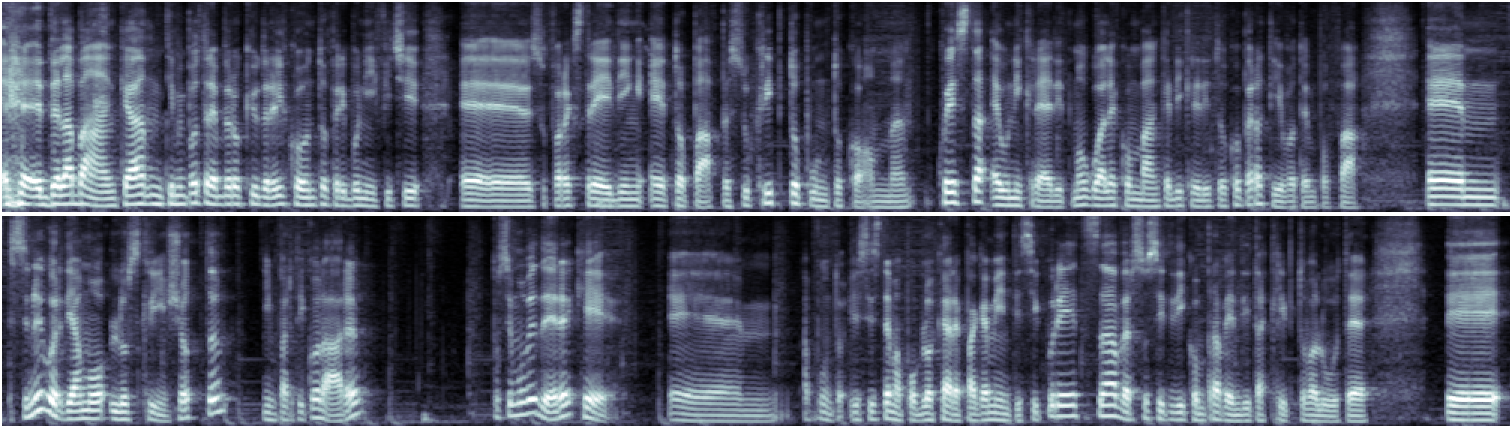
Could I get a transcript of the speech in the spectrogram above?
eh, della banca che mi potrebbero chiudere il conto per i bonifici eh, su Forex Trading e top up su crypto.com. Questa è Unicredit, ma uguale con banca di credito cooperativo tempo fa. Ehm, se noi guardiamo lo screenshot in particolare, possiamo vedere che ehm, appunto il sistema può bloccare pagamenti sicurezza verso siti di compravendita criptovalute. E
